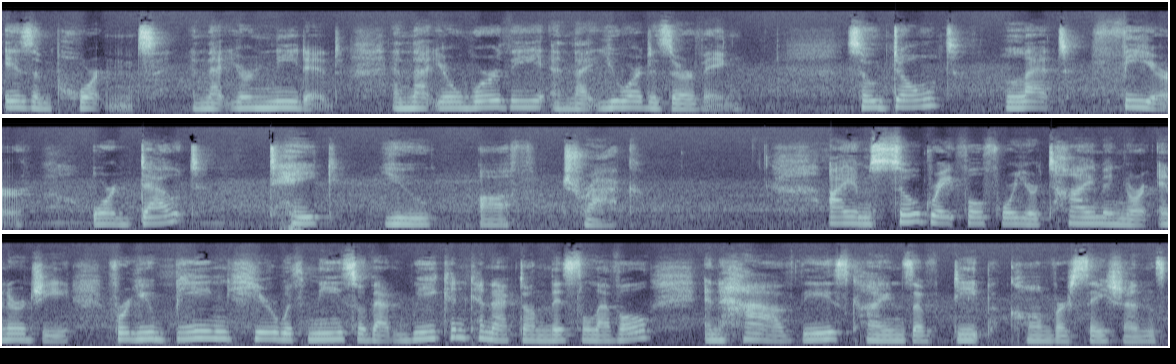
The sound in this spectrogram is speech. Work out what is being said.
is important and that you're needed and that you're worthy and that you are deserving. So don't let fear or doubt take you off track. I am so grateful for your time and your energy, for you being here with me so that we can connect on this level and have these kinds of deep conversations.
